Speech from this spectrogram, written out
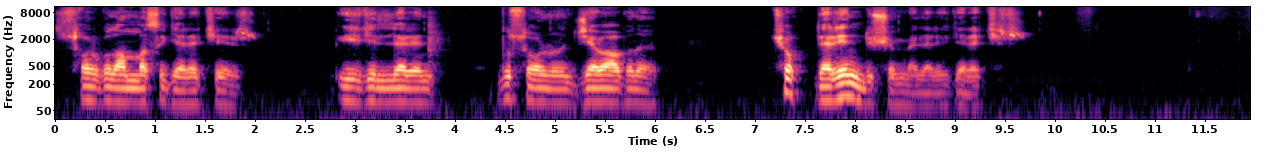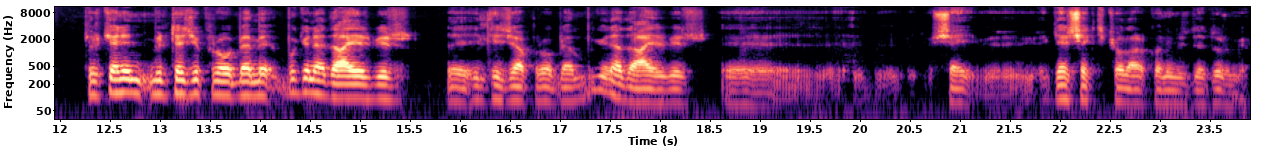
sorgulanması gerekir. İlgililerin bu sorunun cevabını çok derin düşünmeleri gerekir. Türkiye'nin mülteci problemi bugüne dair bir e, iltica problem, bugüne dair bir e, şey e, gerçeklik olarak önümüzde durmuyor.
